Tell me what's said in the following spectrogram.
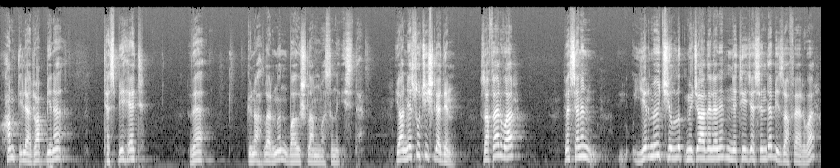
Hamd ile Rabbine tesbih et ve günahlarının bağışlanmasını iste. Ya ne suç işledin? Zafer var ve senin 23 yıllık mücadelenin neticesinde bir zafer var.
